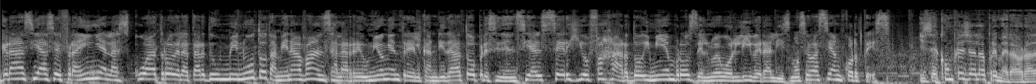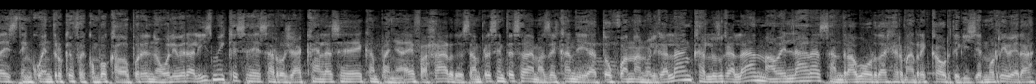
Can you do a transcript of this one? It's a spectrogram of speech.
Gracias, Efraín. Y a las 4 de la tarde, un minuto, también avanza la reunión entre el candidato presidencial Sergio Fajardo y miembros del nuevo liberalismo, Sebastián Cortés. Y se cumple ya la primera hora de este encuentro que fue convocado por el nuevo liberalismo y que se desarrolla acá en la sede de campaña de Fajardo. Están presentes además del candidato Juan Manuel Galán, Carlos Galán, Mabel Lara, Sandra Borda, Germán Recaurte, Guillermo Rivera,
